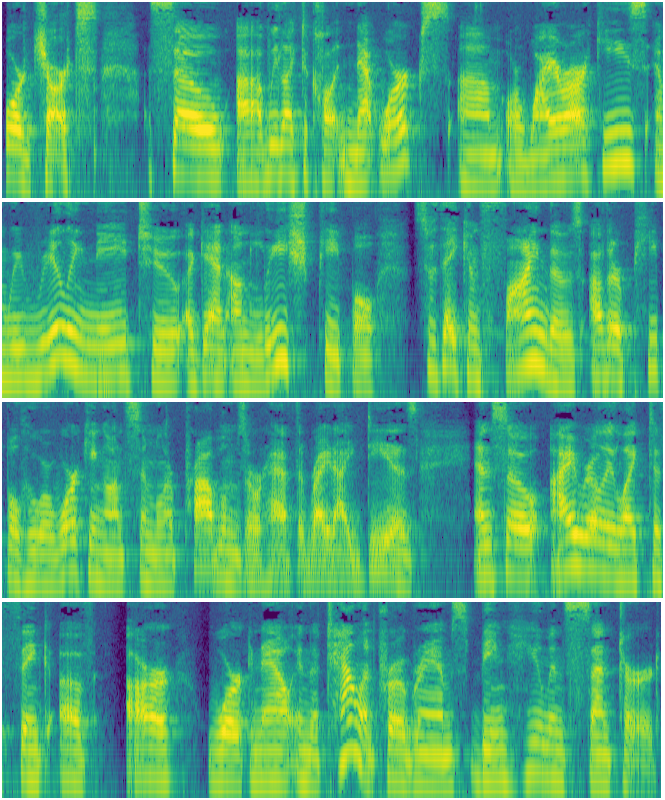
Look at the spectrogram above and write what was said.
org charts. So uh, we like to call it networks um, or hierarchies, and we really need to, again, unleash people so they can find those other people who are working on similar problems or have the right ideas. And so I really like to think of our work now in the talent programs being human centered.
